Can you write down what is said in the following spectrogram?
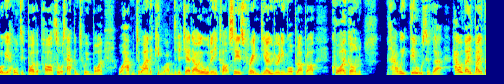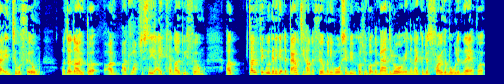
well, yeah, haunted by the past or what's happened to him, by what happened to Anakin, what happened to the Jedi Order. He can't see his friend Yoda anymore, blah, blah. Qui Gon, how he deals with that. How they make that into a film, I don't know, but I'm, I'd love to see a Kenobi film. I don't think we're going to get the Bounty Hunter film anymore simply because we've got the Mandalorian and they can just throw them all in there. But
